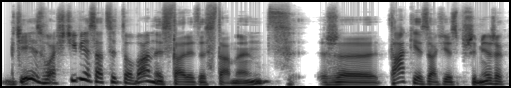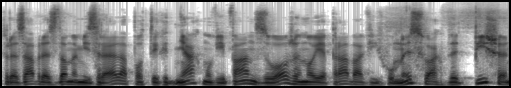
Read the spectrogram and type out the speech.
gdzie jest właściwie zacytowany Stary Testament, że takie zaś jest przymierze, które zawrę z domem Izraela po tych dniach, mówi Pan, złożę moje prawa w ich umysłach, wypiszę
